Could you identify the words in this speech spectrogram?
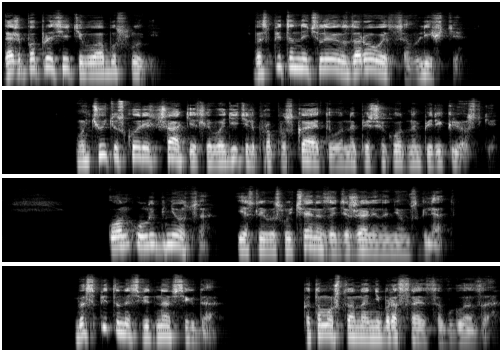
даже попросить его об услуге. Воспитанный человек здоровается в лифте. Он чуть ускорит шаг, если водитель пропускает его на пешеходном перекрестке. Он улыбнется, если вы случайно задержали на нем взгляд. Воспитанность видна всегда, потому что она не бросается в глаза.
